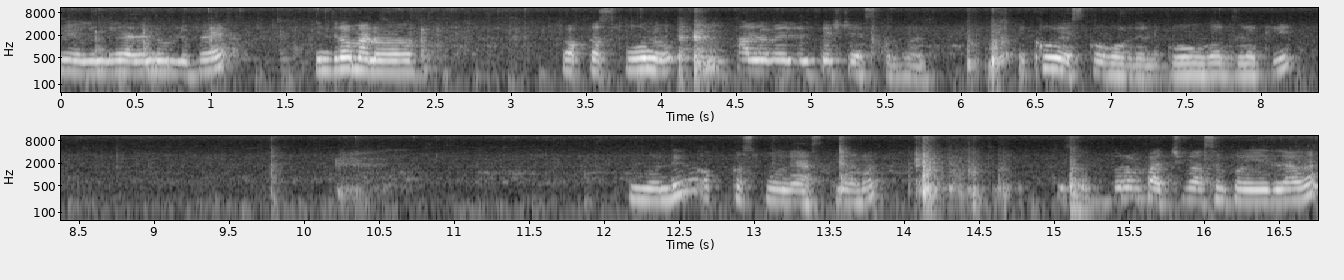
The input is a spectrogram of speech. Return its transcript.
వేగింది కదండి ఉల్లిపాయ. ఇందులో మనం ఒక్క స్పూను అల్లం వెల్లుల్లి పేస్ట్ వేసుకుంటాం ఎక్కువ వేసుకోకూడదండి గోంగూరలోకి. ఇవ్వండి ఒక్క స్పూన్ వేస్తున్నాను. శుభ్రం పచ్చివాసన పోయేలాగా.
